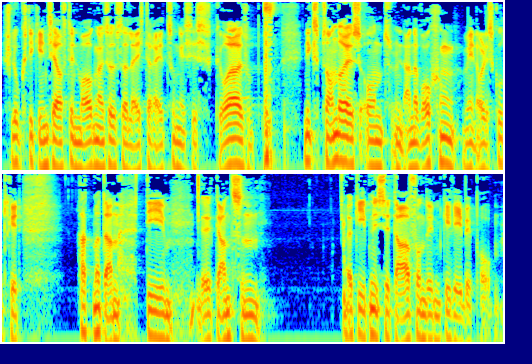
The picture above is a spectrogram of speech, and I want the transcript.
schluckt, die gehen sehr auf den Magen, also so eine leichte Reizung, es ist klar, also pff, nichts Besonderes und in einer Woche, wenn alles gut geht, hat man dann die äh, ganzen Ergebnisse da von den Gewebeproben.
